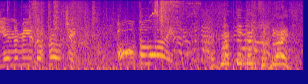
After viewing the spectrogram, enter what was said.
The enemy is approaching! Hold the line! Grab the got them!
